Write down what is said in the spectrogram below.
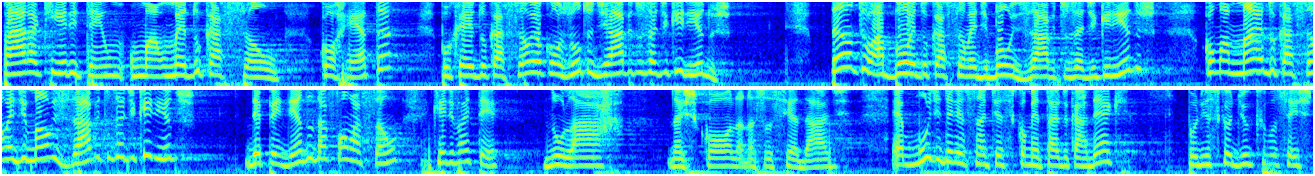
para que ele tenha uma, uma educação correta, porque a educação é o conjunto de hábitos adquiridos. Tanto a boa educação é de bons hábitos adquiridos, como a má educação é de maus hábitos adquiridos, dependendo da formação que ele vai ter no lar, na escola, na sociedade. É muito interessante esse comentário de Kardec, por isso que eu digo que vocês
